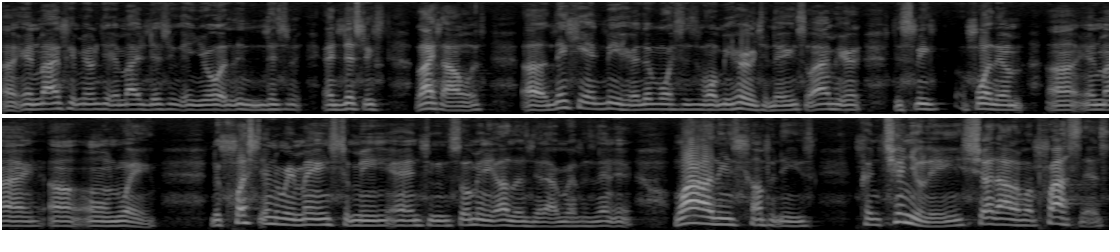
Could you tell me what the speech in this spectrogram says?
uh, in my community, in my district, in yours, in district, and districts like ours, uh, they can't be here. Their voices won't be heard today, so I'm here to speak for them uh, in my uh, own way. The question remains to me and to so many others that I represented, why are these companies continually shut out of a process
